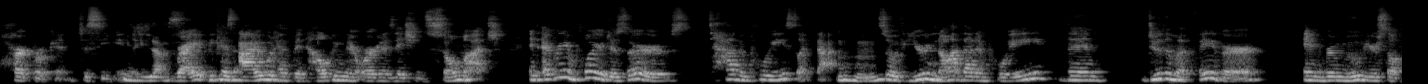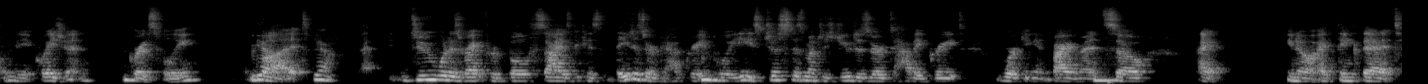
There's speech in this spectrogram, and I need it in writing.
heartbroken to see me leave. Yes. Right? Because I would have been helping their organization so much. And every employer deserves to have employees like that. Mm-hmm. So if you're not that employee, then do them a favor and remove yourself from the equation mm-hmm. gracefully. Yeah. But yeah. Do what is right for both sides because they deserve to have great mm-hmm. employees just as much as you deserve to have a great working environment. Mm-hmm. So I you know, I think that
